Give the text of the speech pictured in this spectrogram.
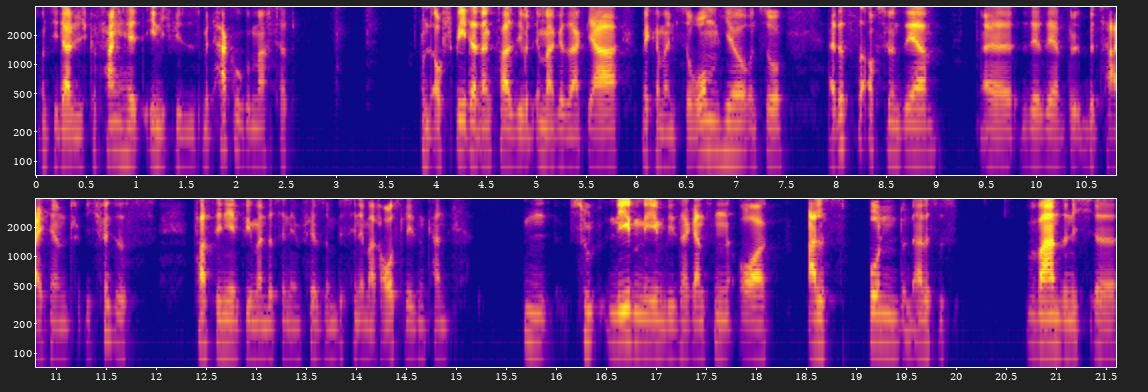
und sie dadurch gefangen hält, ähnlich wie sie es mit Hako gemacht hat. Und auch später dann quasi wird immer gesagt, ja, mecker mal nicht so rum hier und so. Ja, das ist auch schon sehr, äh, sehr, sehr bezeichnend. Ich finde es faszinierend, wie man das in dem Film so ein bisschen immer rauslesen kann. zu, neben eben dieser ganzen, oh, alles bunt und alles ist wahnsinnig äh,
